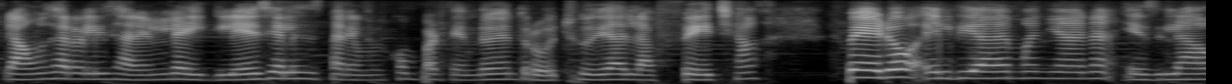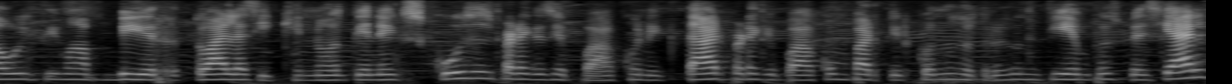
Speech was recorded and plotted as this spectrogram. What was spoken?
la vamos a realizar en la iglesia, les estaremos compartiendo dentro de ocho días la fecha. Pero el día de mañana es la última virtual, así que no tiene excusas para que se pueda conectar, para que pueda compartir con nosotros un tiempo especial.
